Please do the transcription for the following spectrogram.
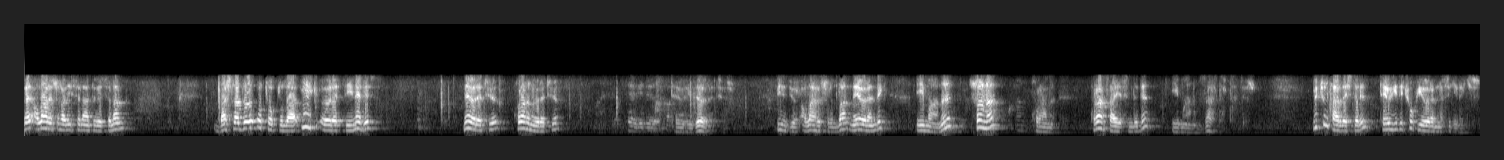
Ve Allah Resulü Aleyhisselatü Vesselam başladığı o topluluğa ilk öğrettiği nedir? Ne öğretiyor? Kur'an'ı mı öğretiyor? Tevhidi öğretiyor. Biz diyor Allah Resulü'nden ne öğrendik? İmanı, sonra Kur'an'ı. Kur'an sayesinde de imanımızı arttırdık diyor. Bütün kardeşlerin tevhidi çok iyi öğrenmesi gerekir.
